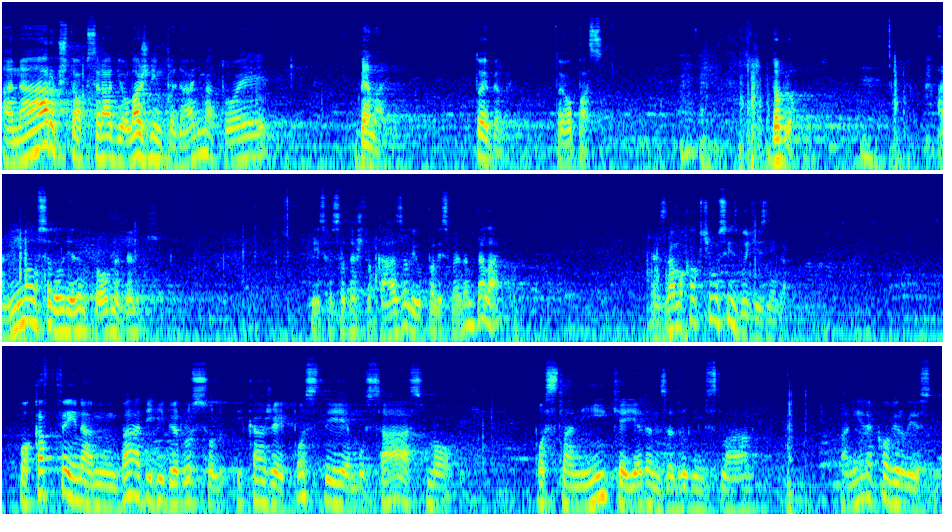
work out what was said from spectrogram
a naročito ako se radi o lažnim predanjima, to je belaj. To je belaj. To je opasno. Dobro. Ali mi imamo sad ovdje jedan problem veliki. Mi smo sad nešto kazali, upali smo jedan belaj. Ne znamo kako ćemo se izvući iz njega. O kafejna min badihi bir rusul i kaže, poslije Musa smo poslanike jedan za drugim slali. A nije rekao vjerovjesnik.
